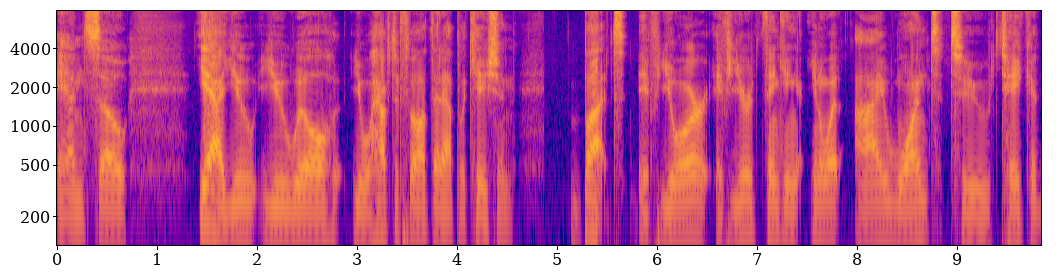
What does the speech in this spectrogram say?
and so yeah you you will you will have to fill out that application but if you're if you're thinking you know what I want to take a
